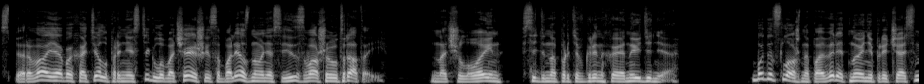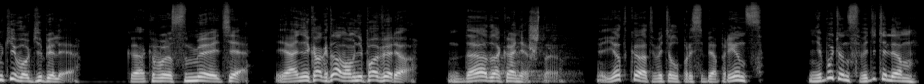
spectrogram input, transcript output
«Сперва я бы хотел принести глубочайшие соболезнования в связи с вашей утратой», начал Уэйн, сидя напротив Гринхэя наедине. «Будет сложно поверить, но я не причастен к его гибели». «Как вы смеете? Я никогда вам не поверю!» «Да-да, конечно», — едко ответил про себя принц. Не будь он свидетелем,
